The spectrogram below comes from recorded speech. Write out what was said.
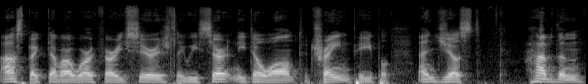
aspect of our work very seriously. We certainly don't want to train people and just have them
